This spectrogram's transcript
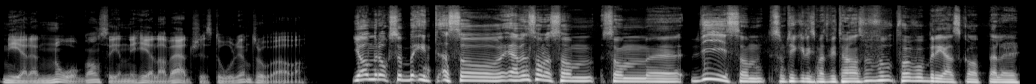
mer än någonsin i hela världshistorien tror jag va. Ja, men också inte, alltså, även sådana som, som eh, vi som, som tycker liksom att vi tar ansvar för, för vår beredskap eller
